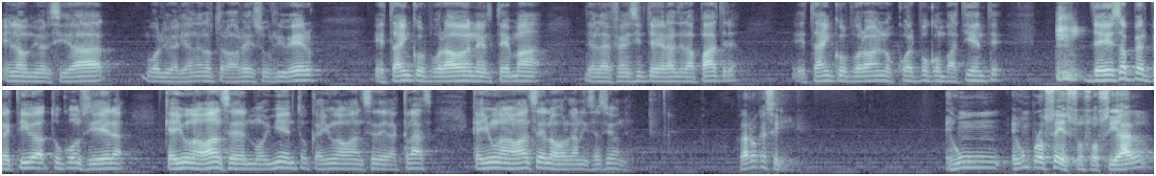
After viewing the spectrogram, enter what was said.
en la Universidad Bolivariana de los Trabajadores de Sur Rivero. Está incorporado en el tema de la defensa integral de la patria. Está incorporado en los cuerpos combatientes. De esa perspectiva, ¿tú consideras que hay un avance del movimiento, que hay un avance de la clase, que hay un avance de las organizaciones? Claro que sí. Es un, es un proceso social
